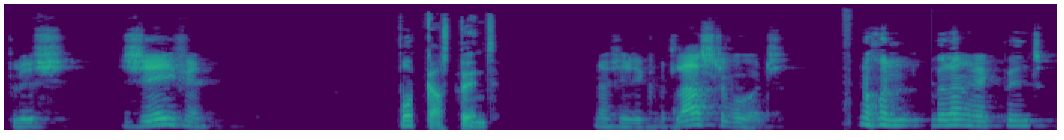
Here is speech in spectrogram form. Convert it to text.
plus 7. Podcast. Punt. Nou zit ik op het laatste woord. Nog een belangrijk punt.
